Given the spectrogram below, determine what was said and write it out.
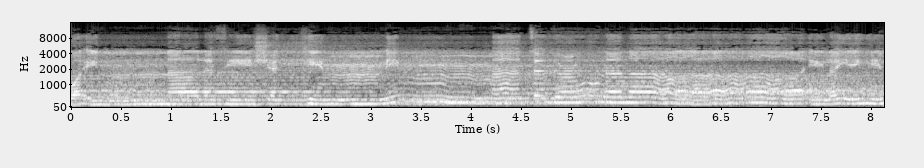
وإنا لفي شك مما تدعوننا إليه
